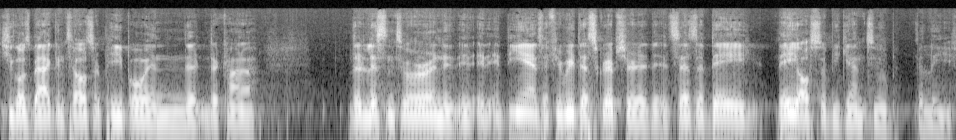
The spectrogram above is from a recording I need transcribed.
She goes back and tells her people, and they're, they're kind of they're listening to her. And it, it, at the end, if you read that scripture, it, it says that they they also began to believe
